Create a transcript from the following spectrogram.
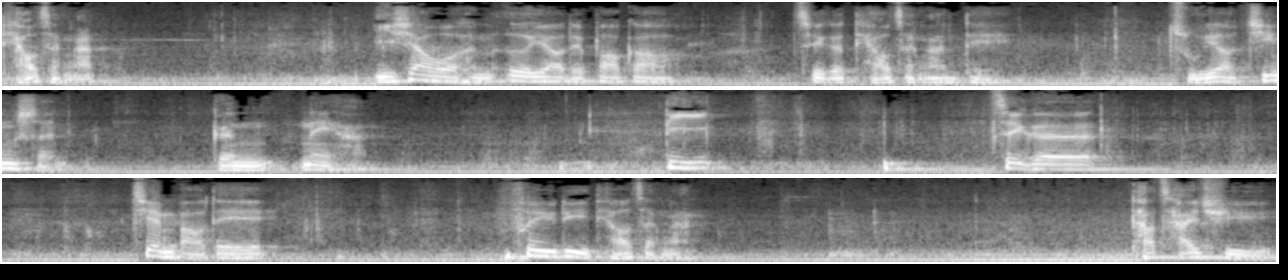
调整案。以下我很扼要的报告这个调整案的主要精神跟内涵。第一，这个鉴保的费率调整案，它采取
